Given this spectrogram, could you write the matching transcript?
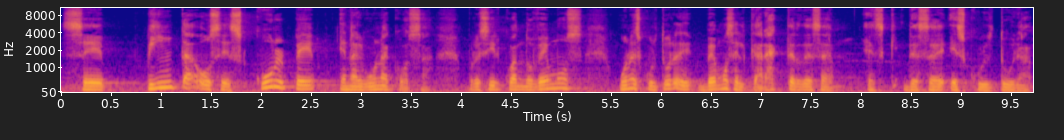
se pinta o se esculpe en alguna cosa. Por decir, cuando vemos una escultura, vemos el carácter de esa, escultura,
